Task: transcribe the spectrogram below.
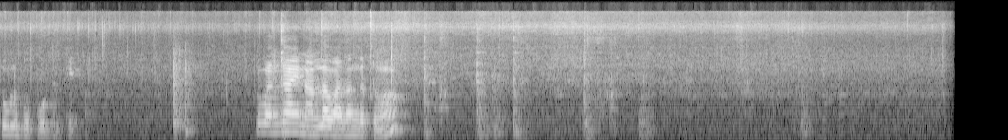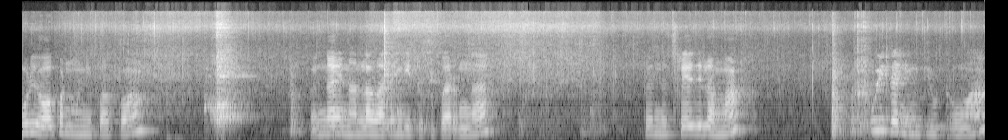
தூள் உப்பு போட்டிருக்கேன். வெங்காயம் நல்லா வதங்கட்டும். மூடி ஓப்பன் பண்ணி பார்ப்போம். வெங்காயம் நல்லா வதங்கிட்டு இருக்கு பாருங்கள் இப்போ இந்த ஸ்டேஜில் அம்மா புளி தண்ணி ஊற்றி விட்ருவோம்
